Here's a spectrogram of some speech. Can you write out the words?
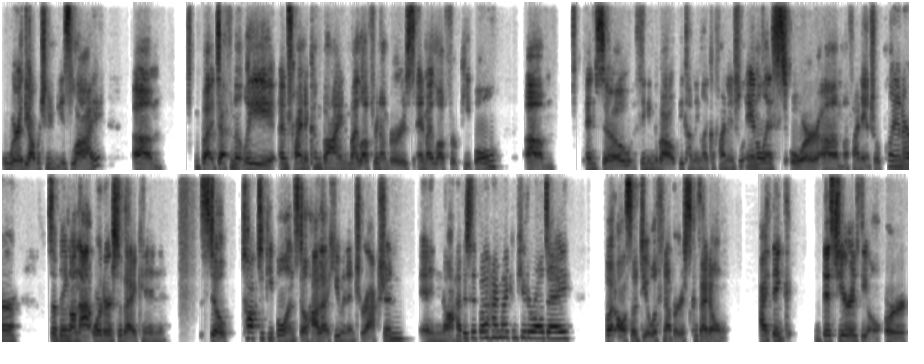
where the opportunities lie. Um, but definitely, I'm trying to combine my love for numbers and my love for people. Um, and so, thinking about becoming like a financial analyst or um, a financial planner, something on that order, so that I can still talk to people and still have that human interaction and not have to sit behind my computer all day but also deal with numbers because I don't, I think this year is the, or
